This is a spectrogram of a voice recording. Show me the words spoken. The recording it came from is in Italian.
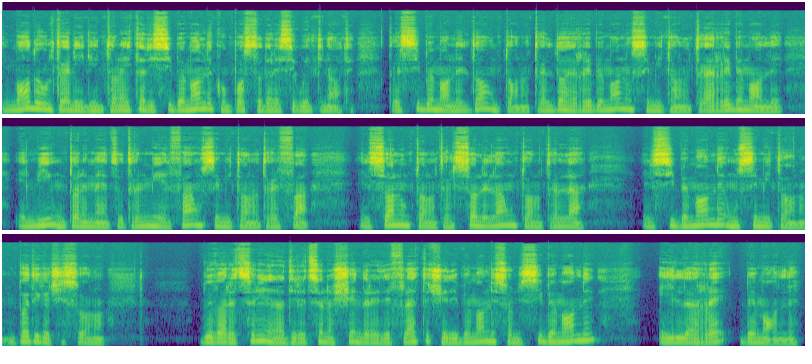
Il modo ultralidio in tonalità di Si bemolle è composto dalle seguenti note. Tra il Si bemolle e il Do un tono, tra il Do e il Re bemolle un semitono, tra il Re bemolle e il Mi un tono e mezzo, tra il Mi e il Fa un semitono, tra il Fa e il Sol un tono, tra il Sol e La un tono, tra il La e il Si bemolle un semitono. In pratica ci sono due variazioni nella direzione a scendere dei flat, cioè dei bemolle sono il Si bemolle e il Re bemolle.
